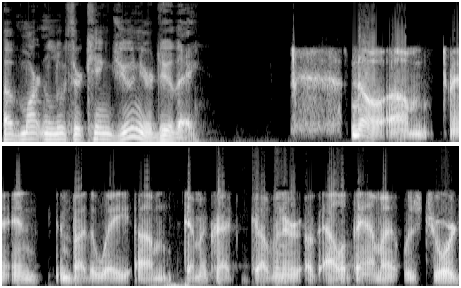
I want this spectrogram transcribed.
of Martin Luther King Jr., do they? No, um, and, and by the way, um, Democrat governor of Alabama was George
